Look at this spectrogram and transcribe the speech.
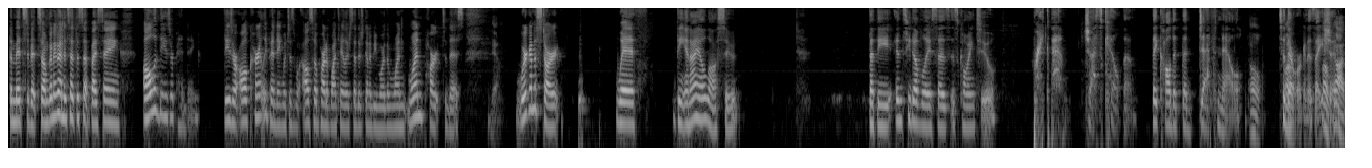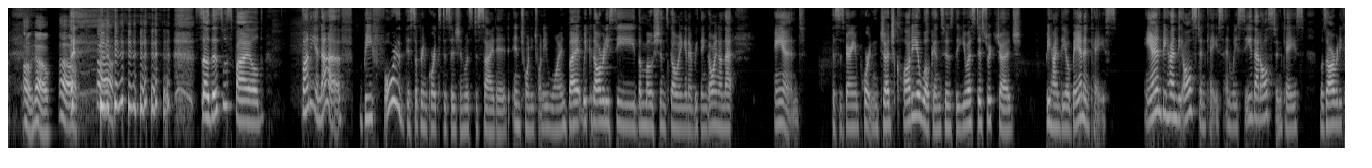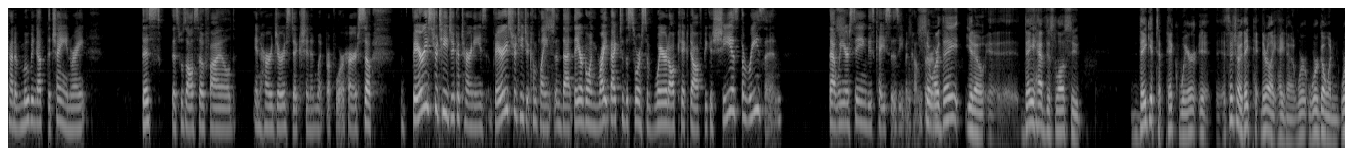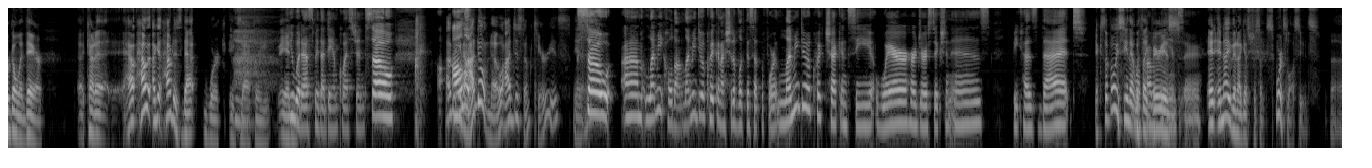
the midst of it. So I'm going to go ahead and set this up by saying all of these are pending. These are all currently pending, which is also part of why Taylor said there's going to be more than one one part to this. Yeah. We're going to start with the NIL lawsuit that the NCAA says is going to break them, just kill them. They called it the death knell Oh. To their Oh. oh organization. Oh God. Oh no. Oh. oh. so this was filed funny enough before the supreme court's decision was decided in 2021 but we could already see the motions going and everything going on that and this is very important judge claudia wilkins who's the u.s district judge behind the o'bannon case and behind the alston case and we see that alston case was already kind of moving up the chain right this this was also filed in her jurisdiction and went before her. So very strategic attorneys, very strategic complaints, and that they are going right back to the source of where it all kicked off because she is the reason that we are seeing these cases even come through. So through. are they? You know, eh, they have this lawsuit. They get to pick where. It, essentially, they pick, they're like, "Hey, no, we're we're going we're going there." Uh, kind of how how I guess how does that work exactly? And, you would ask me that damn question. So I mean, of- I don't know. I just I'm curious. know. So, um, let me hold on. Let me do a quick, and I should have looked this up before. Let me do a quick check and see where her jurisdiction is, because that because I've always seen that with like various answer. and and not even I guess just like sports lawsuits.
